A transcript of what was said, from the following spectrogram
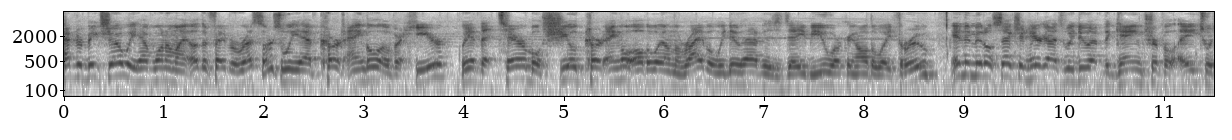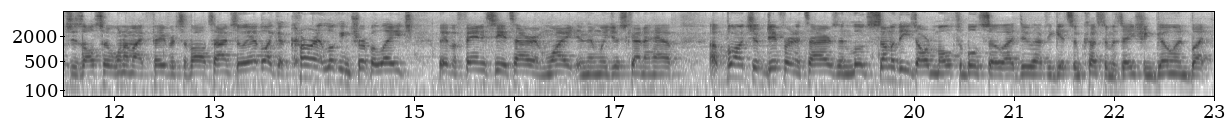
After Big Show, we have one of my other favorite wrestlers. We have Kurt Angle over here. We have that terrible Shield Kurt Angle all the way on the right, but we do have his debut working all the way through. In the middle section here, guys, we do have the game Triple H, which is also one of my favorites of all time. So we have like a current looking Triple H, we have a fantasy attire in white, and then we just kind of have a bunch of different attires and looks. Some of these are multiple, so I do have to get some customization going, but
